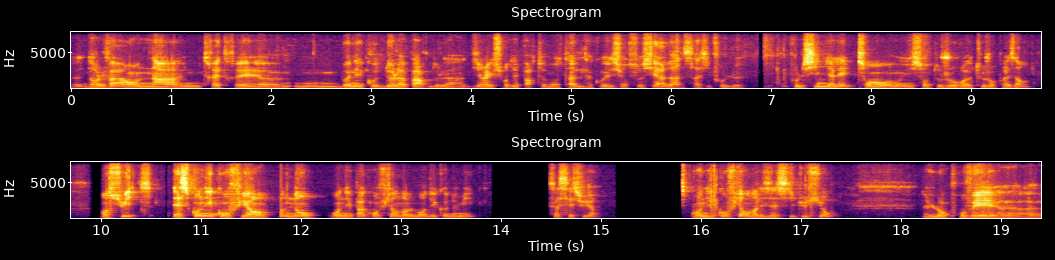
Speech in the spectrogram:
dans le Var, on a une très très euh, bonne écoute de la part de la direction départementale de la cohésion sociale. Hein, ça, il faut le, signaler. Ils sont, toujours, euh, toujours présents. Ensuite, est-ce qu'on est confiant? Non, on n'est pas confiant dans le monde économique, ça c'est sûr. On est confiant dans les institutions, elles l'ont prouvé euh,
